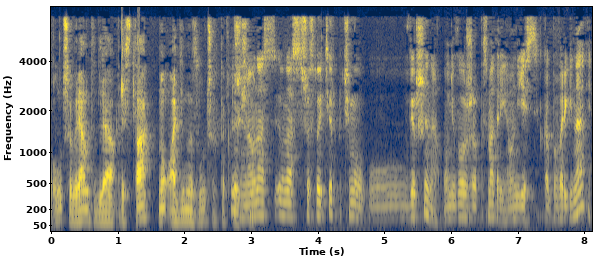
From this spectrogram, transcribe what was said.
Лучший вариант для приста, ну, один из лучших, так Слушай, точно. ну у нас, у нас шестой тир, почему вершина? У него же, посмотри, он есть как бы в оригинале,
